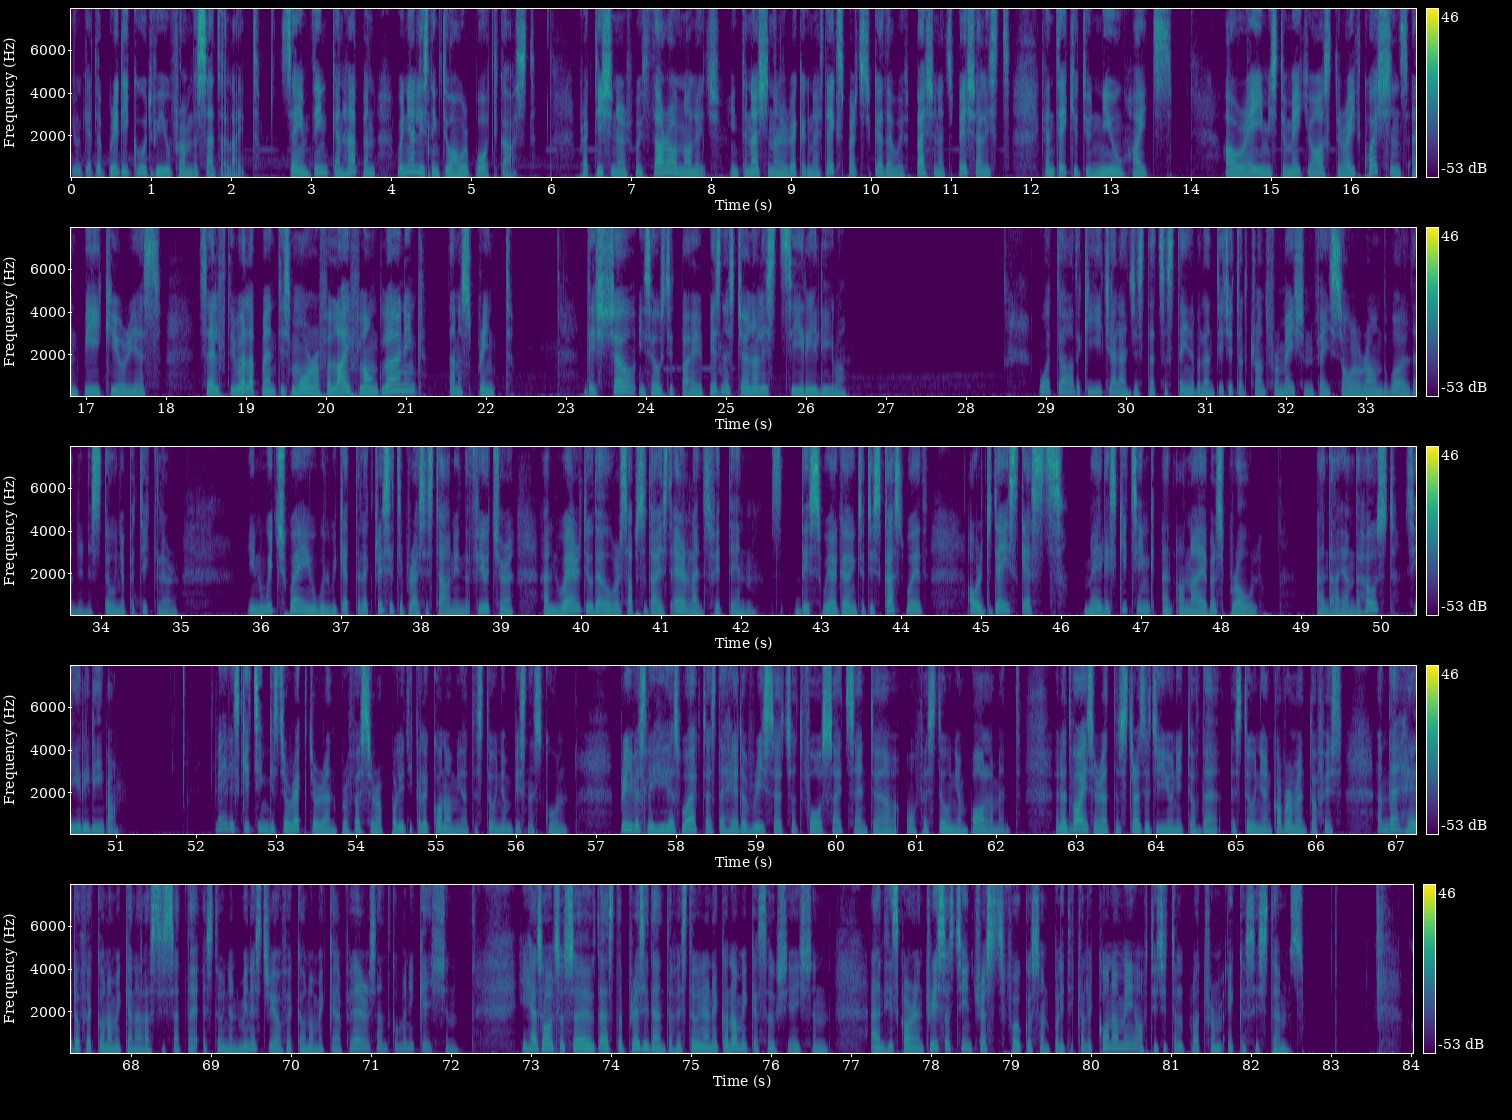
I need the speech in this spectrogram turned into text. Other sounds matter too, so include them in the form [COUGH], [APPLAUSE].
you'll get a pretty good view from the satellite. Same thing can happen when you're listening to our podcast. Practitioners with thorough knowledge, internationally recognized experts together with passionate specialists can take you to new heights. Our aim is to make you ask the right questions and be curious. Self development is more of a lifelong learning than a sprint. This show is hosted by business journalist Siiri Liiva. What are the key challenges that sustainable and digital transformation face all around the world and in Estonia particular? In which way will we get electricity prices down in the future, and where do the oversubsidized airlines fit in? This we are going to discuss with our today's guests, Meelis Kitsing and Anna Ebers-Broughel. And I am the host, Siiri Liiva. Meelis Kitsing is director and professor of political economy at Estonian Business School. Previously, he has worked as the head of research at Foresight Center of Estonian Parliament, an advisor at the strategy unit of the Estonian Government Office, and the head of economic analysis at the Estonian Ministry of Economic Affairs and Communication. He has also served as the president of Estonian Economic Association, and his current research interests focus on political economy of digital platform ecosystems.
